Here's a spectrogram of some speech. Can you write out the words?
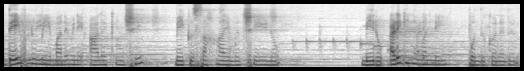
దేవుడు మీ మనవిని ఆలకించి మీకు సహాయము చేయును. మీరు అడిగినవన్నీ పొందుకొనెదరు.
